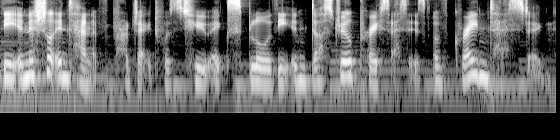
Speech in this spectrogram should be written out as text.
The initial intent of the project was to explore the industrial processes of grain testing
